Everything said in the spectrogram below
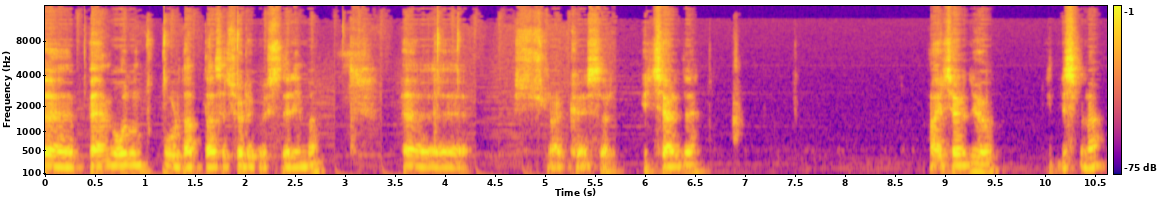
E, pembe odun burada hatta size şöyle göstereyim ben. E, arkadaşlar içeride. Ha içeride yok. Gitmiş mi lan?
